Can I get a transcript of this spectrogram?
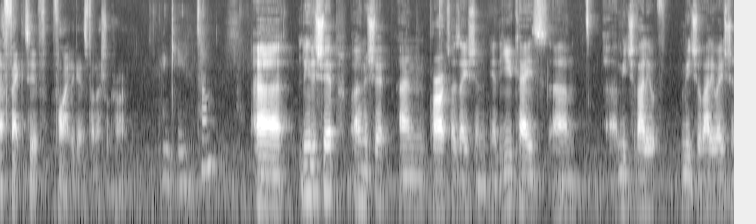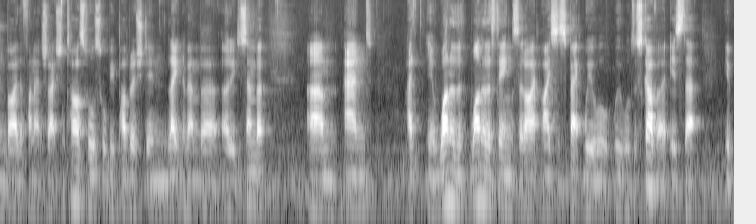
effective fight against financial crime. Thank you. Tom? Uh, leadership, ownership, and prioritisation. You know, the UK's um, uh, mutual, value, mutual valuation by the Financial Action Task Force will be published in late November, early December, um, and I, you know, one of the one of the things that I, I suspect we will we will discover is that you know,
